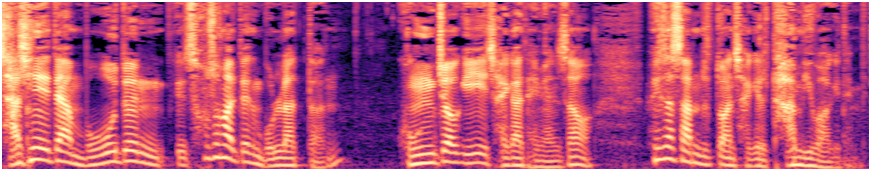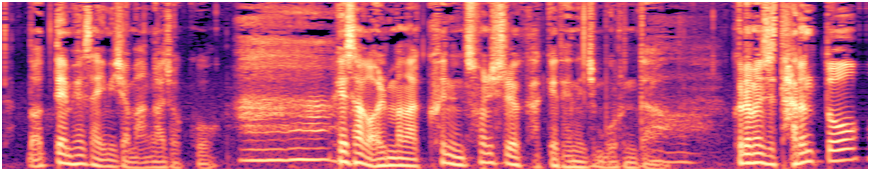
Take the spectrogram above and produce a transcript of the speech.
자신에 대한 모든 그 소송할 때는 몰랐던 공적이 자기가 되면서 회사 사람들 또한 자기를 다 미워하게 됩니다. 너 때문에 회사 이미지가 망가졌고 아. 회사가 얼마나 큰 손실을 갖게 되는지 모른다. 어. 그러면서 다른 또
